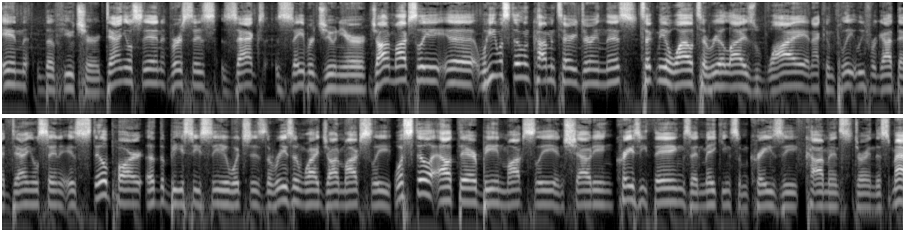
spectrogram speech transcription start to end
in the future. Danielson versus Zack Sabre Jr. Jon Moxley, uh, well, he was still in commentary during this. Took me a while to realize why, and I completely forgot that Danielson is still part of the BCC, which is the reason why Jon Moxley was still out there being Moxley and shouting crazy things and making some crazy comments during this match.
